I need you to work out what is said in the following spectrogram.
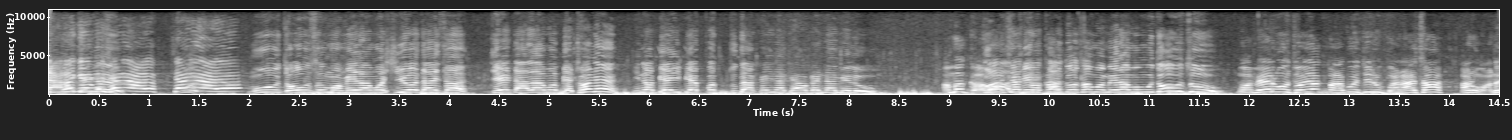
તારા ઘેરમાં શાને આયો શાને આયો હું જોઉં છું મમેરામાં શિયો જાય છે. જે ડાલામાં બેઠો ને એનો બે બે પગ જુદા કઈ નાખ્યા વગર ના મેલું. અમે ગવા છે તો ચોકા દોસામાં મમેરામાં હું જોઉં છું. અમેરું જોયો કે બાબુજી નું ભરા છે અને ઓને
